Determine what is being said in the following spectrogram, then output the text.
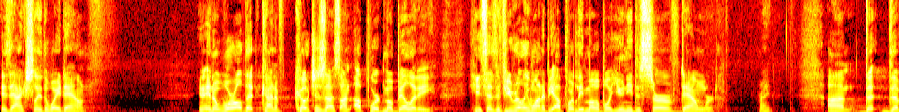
is actually the way down. You know, in a world that kind of coaches us on upward mobility, he says if you really want to be upwardly mobile, you need to serve downward, right? Um, the, the,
